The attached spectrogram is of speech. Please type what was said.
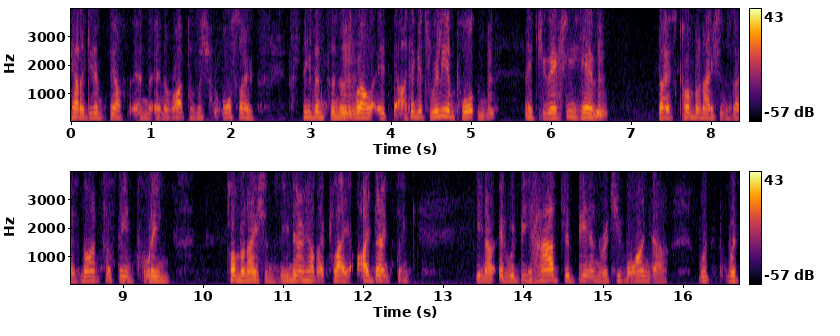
how to get himself in, in the right position. Also, Stevenson mm. as well. It, I think it's really important mm. that you actually have mm. those combinations, those 9, 15, 14 combinations. You know how they play. I don't think, you know, it would be hard to ban Richie Mo'unga with, with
